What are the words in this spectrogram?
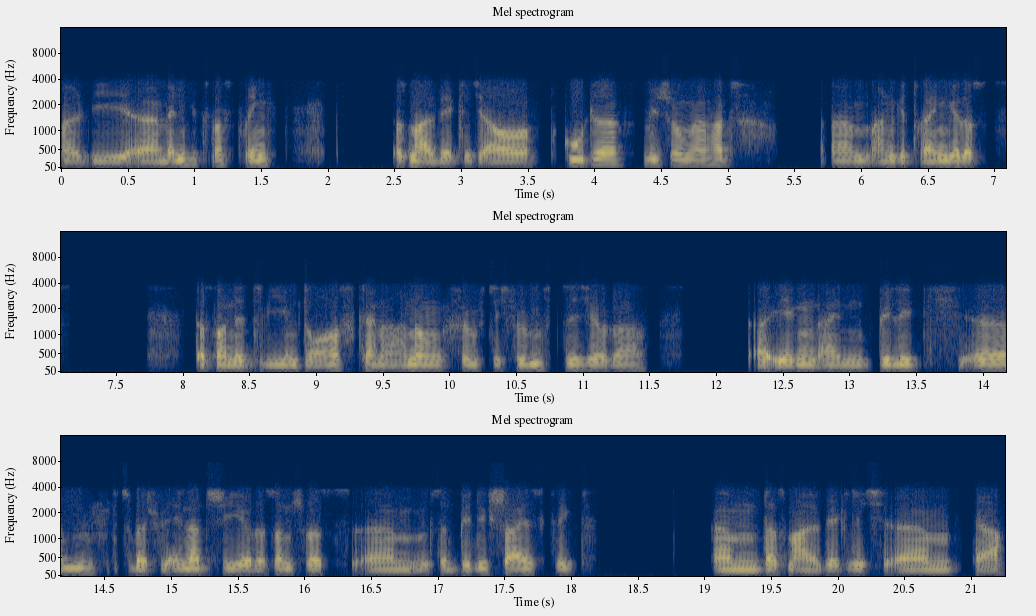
halt die, äh, wenn ich jetzt was trinke, dass man halt wirklich auch gute Mischungen hat ähm, an Getränke, dass, dass man nicht wie im Dorf, keine Ahnung, 50-50 oder äh, irgendein billig, ähm, zum Beispiel Energy oder sonst was, ähm, so ein Billigscheiß kriegt, ähm, dass man halt wirklich, ähm, ja,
